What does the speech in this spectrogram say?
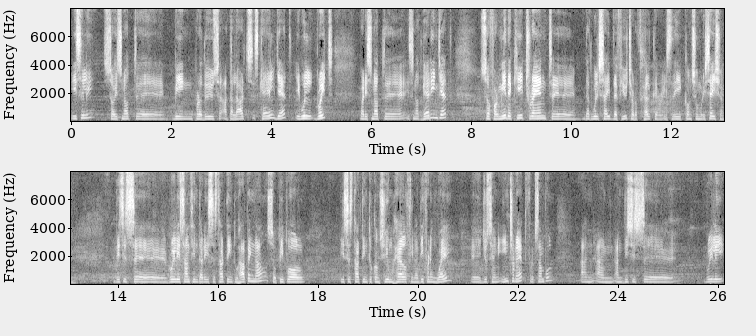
easily. So it's not uh, being produced at a large scale yet. It will reach, but it's not it's not getting yet. So for me, the key trend that will shape the future of healthcare is the consumerization. This is really something that is starting to happen now. So people is starting to consume health in a different way, uh, using internet, for example, and and, and this is uh, really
